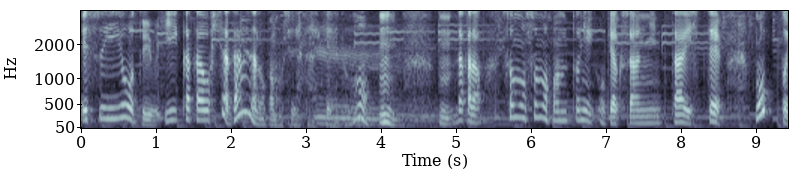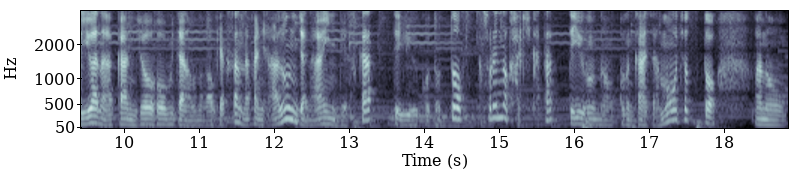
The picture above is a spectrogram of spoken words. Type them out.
SEO という言い方をしちゃダメなのかもしれないけれども、うん、うん、だからそもそも本当にお客さんに対してもっと言わなあかん情報みたいなものがお客さんの中にあるんじゃないんですかっていうこととそれの書き方っていうふうなことに関してはもうちょっとあの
